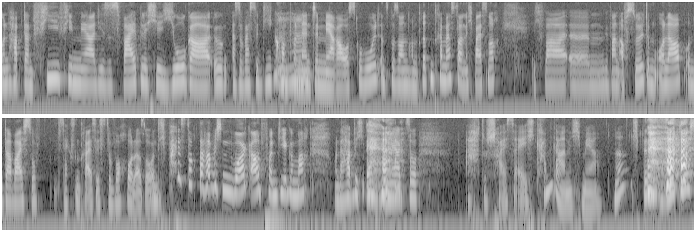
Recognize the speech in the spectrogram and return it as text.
und habe dann viel, viel mehr dieses weibliche Yoga, also weißt du, die mhm. Komponente mhm. mehr rausgeholt, insbesondere im dritten Trimester. Und ich weiß noch, ich war, ähm, wir waren auf Sylt im Urlaub und da war ich so 36. Woche oder so. Und ich weiß doch, da habe ich ein Workout von dir gemacht und da habe ich erst gemerkt, so, ach du Scheiße, ey, ich kann gar nicht mehr. Ne? Ich bin wirklich,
